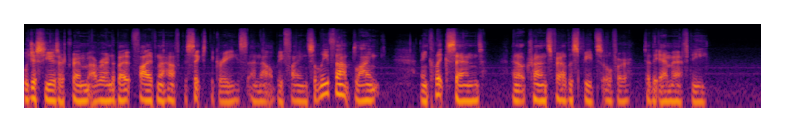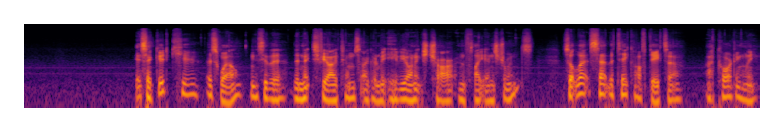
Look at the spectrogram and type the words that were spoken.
We'll just use our trim around about 5.5 to 6 degrees and that'll be fine. So leave that blank and click send and it'll transfer the speeds over to the MFD. It's a good cue as well. You can see the, the next few items are going to be avionics chart and flight instruments. So let's set the takeoff data accordingly.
